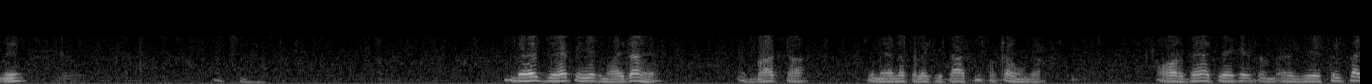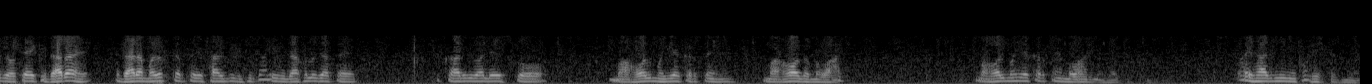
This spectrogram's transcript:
جی۔ بحث جو ہے تو یہ ایک معاہدہ ہے اس بات کا کہ میں اللہ تعالیٰ کی اطاعت میں پکا ہوں گا۔ اور بحث یہ ہے کہ یہ سلسلہ جو ہوتا ہے ایک ادارہ ہے، ادارہ مدد کرتا ہے فارغی کسی کالج میں داخل ہو جاتا ہے۔ تو کالج والے اس کو ماحول مہیا کرتے ہیں، ماحول اور مواد۔ ماحول مہیا کرتے ہیں، مواد مہیا کرتے ہیں۔ اور اس آدمی نے کوشش کرنی ہے۔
